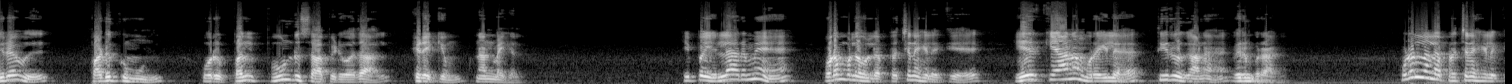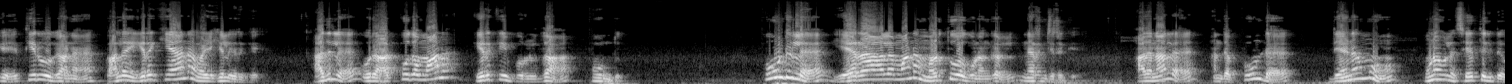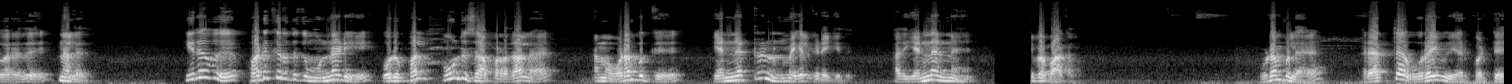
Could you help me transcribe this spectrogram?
இரவு படுக்கும் முன் ஒரு பல் பூண்டு சாப்பிடுவதால் கிடைக்கும் நன்மைகள். இப்போ எல்லாருமே உடம்புல உள்ள பிரச்சனைகளுக்கு இயற்கையான முறையில் தீர்வு காண விரும்புகிறாங்க உடல்நல பிரச்சனைகளுக்கு தீர்வு காண பல இயற்கையான வழிகள் இருக்கு. அதில் ஒரு அற்புதமான இயற்கை பொருள் தான் பூண்டு. பூண்டுல ஏராளமான மருத்துவ குணங்கள் நிறைஞ்சிருக்கு. அதனால அந்த பூண்டை தினமும் உணவுல சேர்த்துக்கிட்டு வர்றது நல்லது. இரவு படுக்கிறதுக்கு முன்னாடி ஒரு பல் பூண்டு சாப்பிட்றதால நம்ம உடம்புக்கு எண்ணற்ற நன்மைகள் கிடைக்குது. அது என்னன்னு இப்போ பார்க்கலாம். உடம்புல இரத்த உறைவு ஏற்பட்டு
